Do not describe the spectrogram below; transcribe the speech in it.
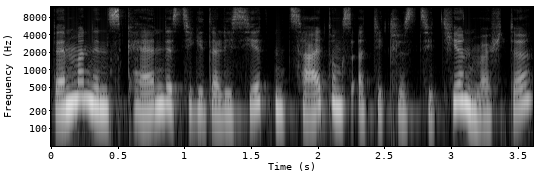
Wenn man den Scan des digitalisierten Zeitungsartikels zitieren möchte,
